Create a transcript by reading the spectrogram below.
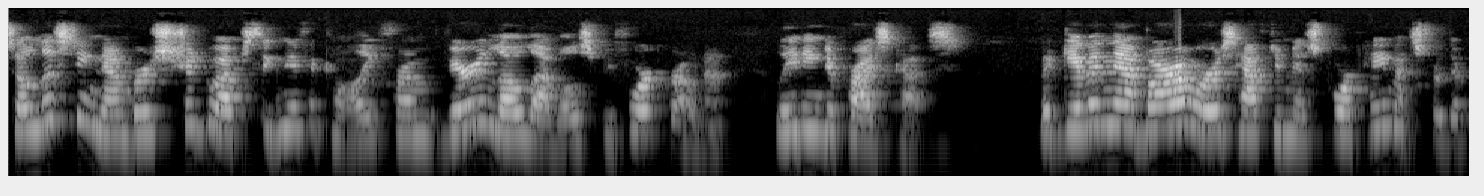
So listing numbers should go up significantly from very low levels before Corona, leading to price cuts. But given that borrowers have to miss four payments for the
